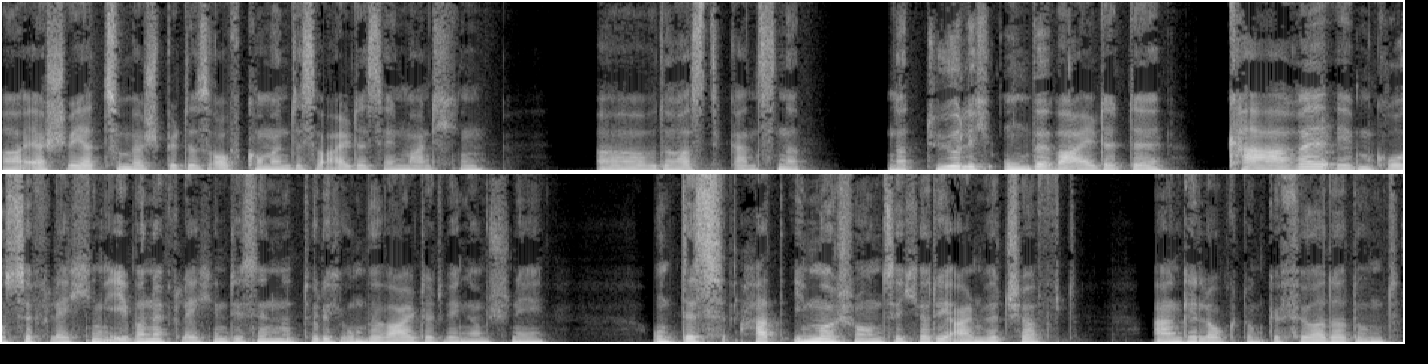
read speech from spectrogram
äh, erschwert zum Beispiel das Aufkommen des Waldes in manchen äh, du hast ganz nat natürlich unbewaldete Kare, eben große Flächen, ebene Flächen, die sind natürlich unbewaldet wegen dem Schnee. Und das hat immer schon sicher die Almwirtschaft angelockt und gefördert und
